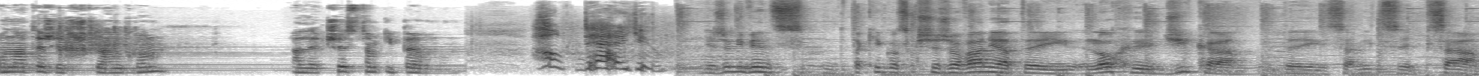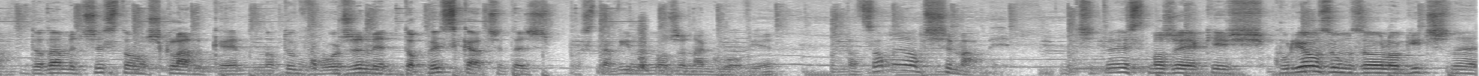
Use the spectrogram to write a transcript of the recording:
Ona też jest szklanką, ale czystą i pełną. How dare you! Jeżeli więc do takiego skrzyżowania tej lochy dzika, tej samicy psa dodamy czystą szklankę, no tu włożymy do pyska, czy też postawimy może na głowie, to co my otrzymamy? Czy to jest może jakieś kuriozum zoologiczne,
